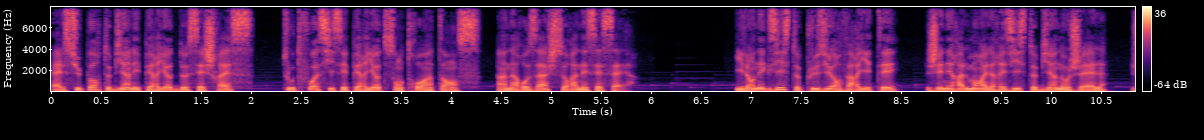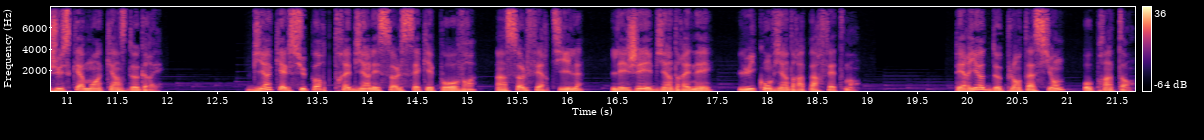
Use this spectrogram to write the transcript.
Elle supporte bien les périodes de sécheresse, toutefois si ces périodes sont trop intenses, un arrosage sera nécessaire. Il en existe plusieurs variétés, généralement elles résistent bien au gel, jusqu'à moins 15 degrés. Bien qu'elle supporte très bien les sols secs et pauvres, un sol fertile, léger et bien drainé, lui conviendra parfaitement. Période de plantation, au printemps.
